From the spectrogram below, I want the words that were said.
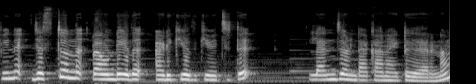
പിന്നെ ജസ്റ്റ് ഒന്ന് റൗണ്ട് ചെയ്ത് അടുക്കി ഒതുക്കി വെച്ചിട്ട് ലഞ്ച് ഉണ്ടാക്കാനായിട്ട് കയറണം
